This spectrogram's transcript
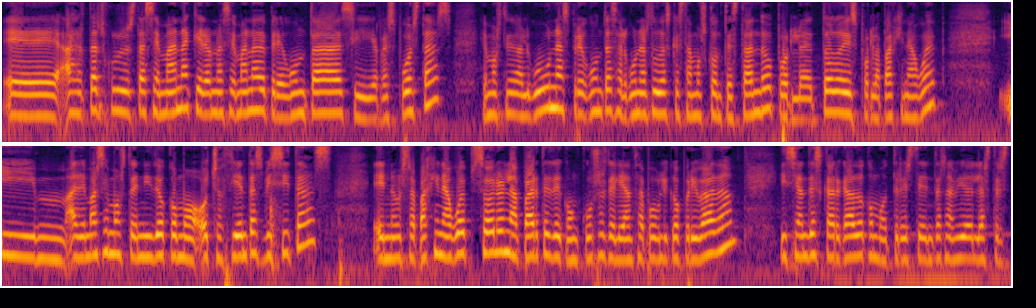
Eh, ha transcurrido esta semana, que era una semana de preguntas y respuestas. Hemos tenido algunas preguntas, algunas dudas que estamos contestando, por la- todo es por la página web. Y mm, además hemos tenido como 800 visitas en nuestra página web solo en la parte de concursos de alianza público-privada y se han descargado como 300, han habido las tres-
